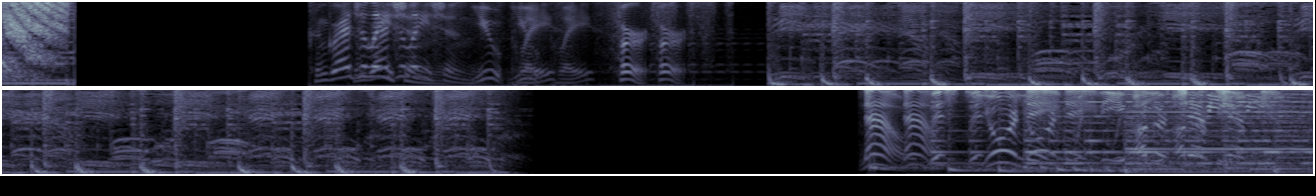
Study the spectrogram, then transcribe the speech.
Yeah. Congratulations, you place first. first. Now, list your name with the other champions.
